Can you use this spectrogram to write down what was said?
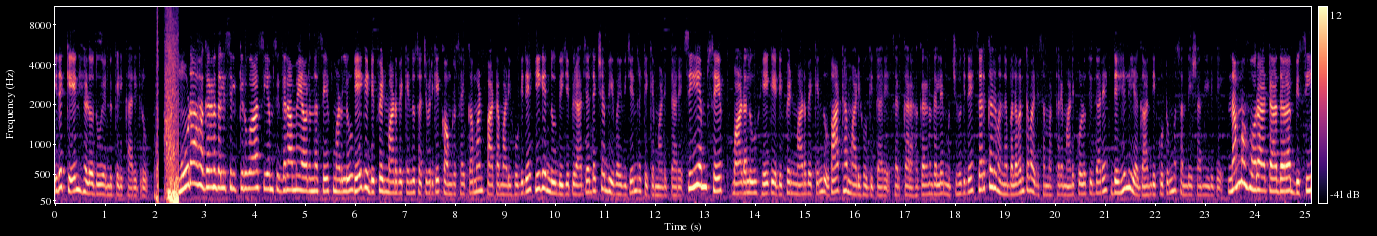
ಇದಕ್ಕೇನ್ ಹೇಳೋದು ಎಂದು ಕಿಡಿಕಾರಿದ್ರು. ಮೂಡ ಹಗರಣದಲ್ಲಿ ಸಿಲುಕಿರುವ ಸಿಎಂ ಸಿದ್ದರಾಮಯ್ಯ ಅವರನ್ನ ಸೇಫ್ ಮಾಡಲು ಹೇಗೆ ಡಿಫೆಂಡ್ ಮಾಡಬೇಕೆಂದು ಸಚಿವರಿಗೆ ಕಾಂಗ್ರೆಸ್ ಹೈಕಮಾಂಡ್ ಪಾಠ ಮಾಡಿ ಹೋಗಿದೆ. ಹೀಗೆಂದು ಬಿಜೆಪಿ ರಾಜ್ಯಾಧ್ಯಕ್ಷ ಬಿವೈ ವಿಜೇಂದ್ರ ಟೀಕೆ ಮಾಡಿದ್ದಾರೆ. ಸಿಎಂ ಸೇಫ್ ಮಾಡಲು ಹೇಗೆ ಡಿಫೆಂಡ್ ಮಾಡಬೇಕೆಂದು ಪಾಠ ಮಾಡಿ ಹೋಗಿದ್ದಾರೆ. ಸರ್ಕಾರ ಹಗರಣದಲ್ಲೇ ಮುಚ್ಚಿ ಹೋಗಿದೆ. ಸರ್ಕಾರವನ್ನ ಬಲವಂತವಾಗಿ ಸಮರ್ಥನೆ ಮಾಡಿಕೊಳ್ಳುತ್ತಿದ್ದಾರೆ. ದೆಹಲಿಯ ಗಾಂಧಿ ಕುಟುಂಬ ಸಂದೇಶ ನೀಡಿದೆ. ನಮ್ಮ ಹೋರಾಟದ ಬಿಸಿ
